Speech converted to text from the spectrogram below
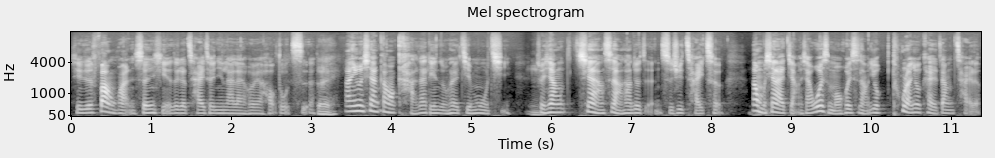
其实放缓升息的这个猜测已经来来回回好多次了。对，那因为现在刚好卡在联总会的缄默期，所以像现在市场上就只能持续猜测。那我们先来讲一下为什么会市场又突然又开始这样猜了。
